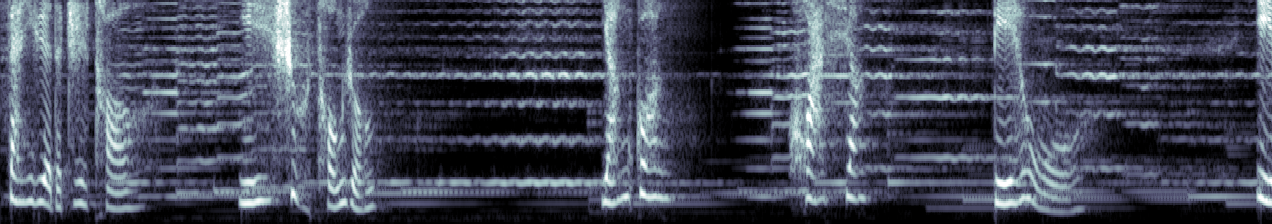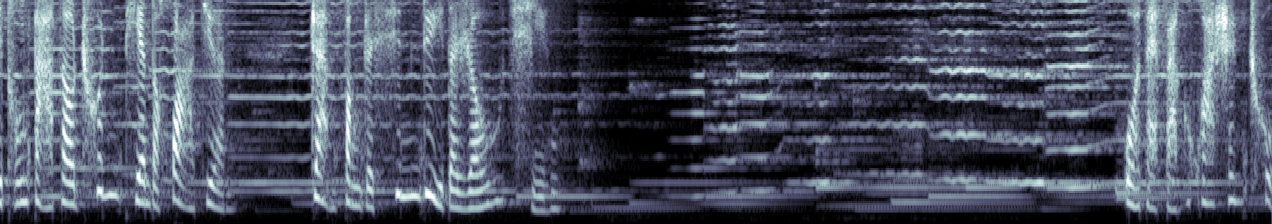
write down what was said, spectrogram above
三月的枝头，一树从容，阳光、花香、蝶舞，一同打造春天的画卷，绽放着新绿的柔情。我在繁花深处。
